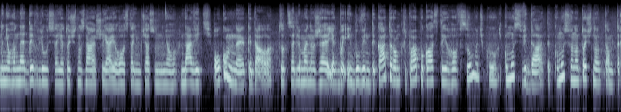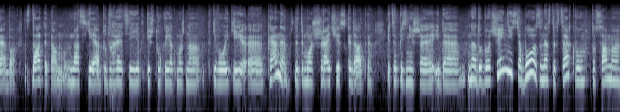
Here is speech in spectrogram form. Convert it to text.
на нього не дивлюся, я точно знаю, що я його останнім часом на нього навіть оком не кидала. То це для мене вже якби і був індикатором, що пора покласти його в сумочку і комусь віддати. Комусь воно точно там треба здати. Там в нас є тут в Греції є такі штуки, як можна такі великі е, кени, де ти можеш речі скидати, і це пізніше іде на доброчинність або занести в церкву. То саме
